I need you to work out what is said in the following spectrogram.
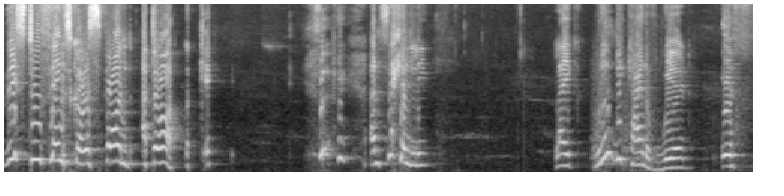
these two things correspond at all. Okay. and secondly, like, wouldn't it be kind of weird if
